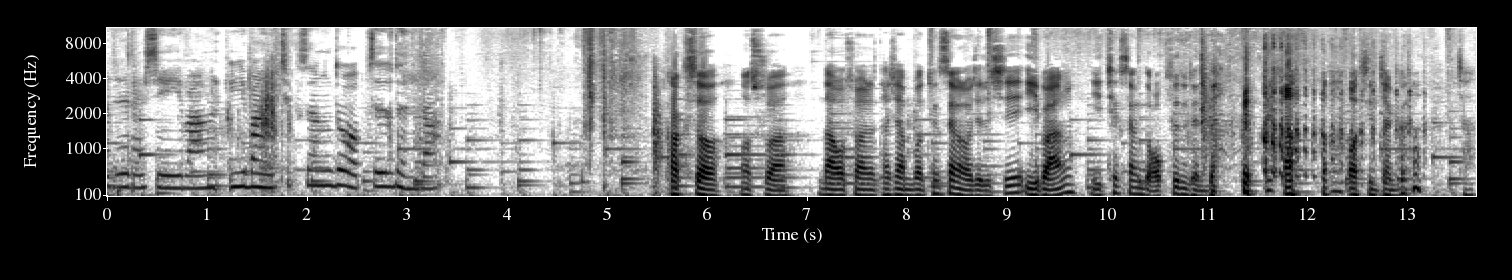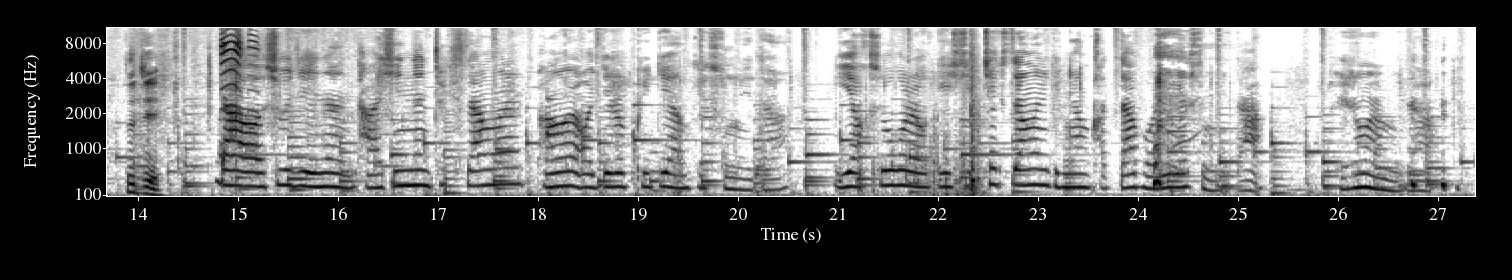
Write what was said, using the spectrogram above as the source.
어지르시 이방 이방 책상도 없애도 된다. 각서 어수아 나 어수아는 다시 한번 책상을 어지르시 이방 이 책상도 없애도 된다 어 진짠가? 자 뜨지? 나 어수지는 다시는 책상을 방을 어지럽히지 않겠습니다. 이 약속을 어기시 책상을 그냥 갖다 버리겠습니다. 죄송합니다.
